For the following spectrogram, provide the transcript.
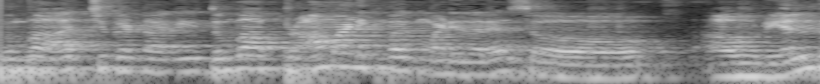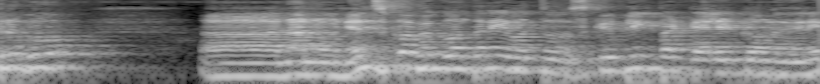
ತುಂಬ ಅಚ್ಚುಕಟ್ಟಾಗಿ, ತುಂಬ ಪ್ರಾಮಾಣಿಕವಾಗಿ ಮಾಡಿದ್ದಾರೆ. ಸೊ ಅವ್ರು ಎಲ್ರಿಗೂ ನಾನು ನೆನೆಸ್ಕೋಬೇಕು ಅಂತಲೇ ಇವತ್ತು ಸ್ಕ್ರಿಬ್ಲಿಂಗ್ ಪ್ಯಾಡ್ ಕೈಲಿ ಇಟ್ಕೊಂಡಿದ್ದೀನಿ.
